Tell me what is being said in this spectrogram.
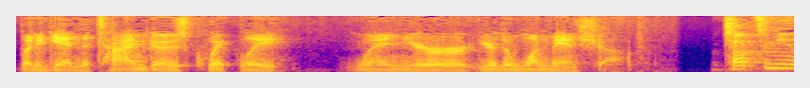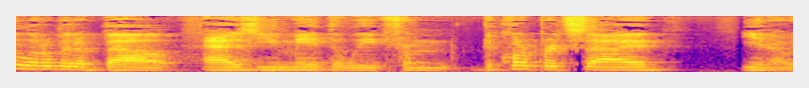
But again, the time goes quickly when you're you're the one man shop. Talk to me a little bit about as you made the leap from the corporate side, you know,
